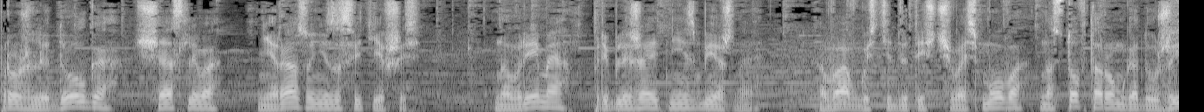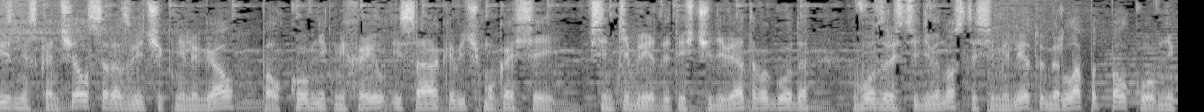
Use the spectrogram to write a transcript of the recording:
прожили долго, счастливо, ни разу не засветившись. Но время приближает неизбежное. В августе 2008 на 102 году жизни скончался разведчик-нелегал, полковник Михаил Исаакович Мукасей. В сентябре 2009 года в возрасте 97 лет умерла подполковник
